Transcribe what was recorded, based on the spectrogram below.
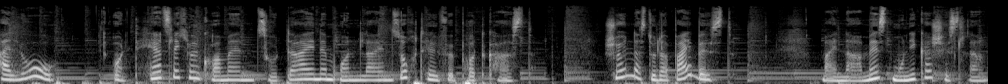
Hallo und herzlich willkommen zu deinem Online-Suchthilfe-Podcast. Schön, dass du dabei bist. Mein Name ist Monika Schissler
